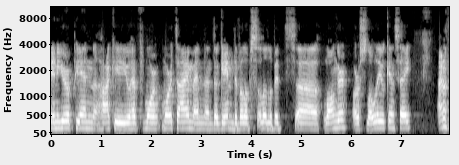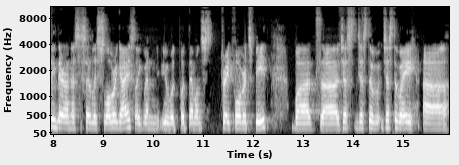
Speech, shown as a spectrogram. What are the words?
in European hockey, you have more more time, and, the game develops a little bit uh, longer or slowly, you can say. I don't think they are necessarily slower guys, like when you would put them on straightforward speed, but uh, just just the just the way uh,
